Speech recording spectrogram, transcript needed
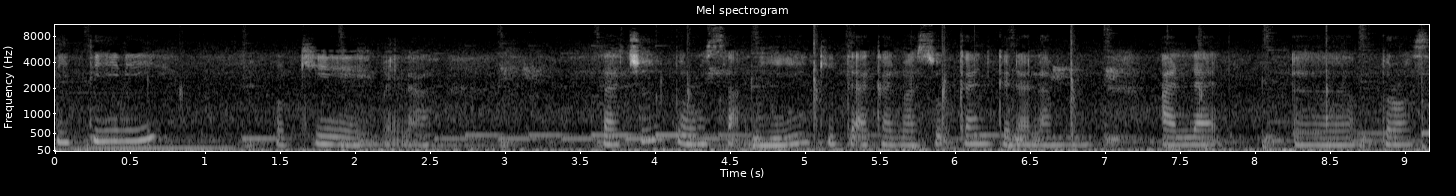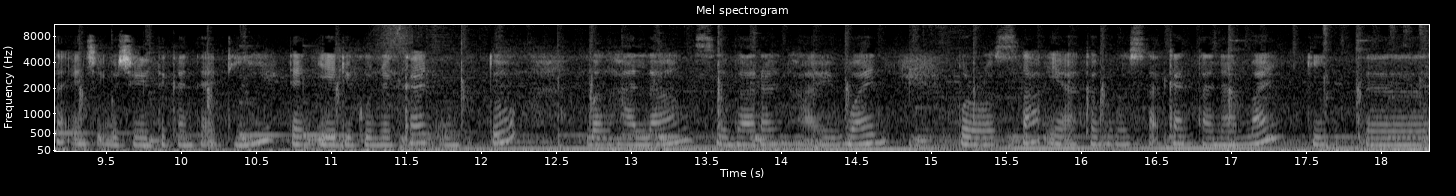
Siti ni. Okey, baiklah. Racun perosak ni kita akan masukkan ke dalam alat uh, perosak yang cikgu ceritakan tadi dan ia digunakan untuk menghalang sebaran haiwan perosak yang akan merosakkan tanaman kita.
